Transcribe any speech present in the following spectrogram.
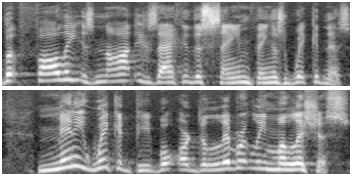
But folly is not exactly the same thing as wickedness. Many wicked people are deliberately malicious,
